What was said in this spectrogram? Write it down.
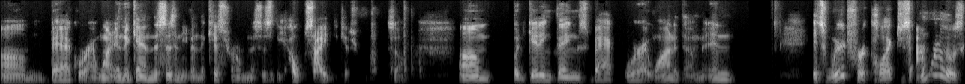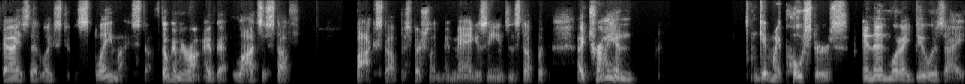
um back where I want. And again, this isn't even the kiss room. This is the outside the kiss room. So um but getting things back where I wanted them. And it's weird for a collector. I'm one of those guys that likes to display my stuff. Don't get me wrong, I've got lots of stuff boxed up, especially my magazines and stuff, but I try and get my posters. And then what I do is I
